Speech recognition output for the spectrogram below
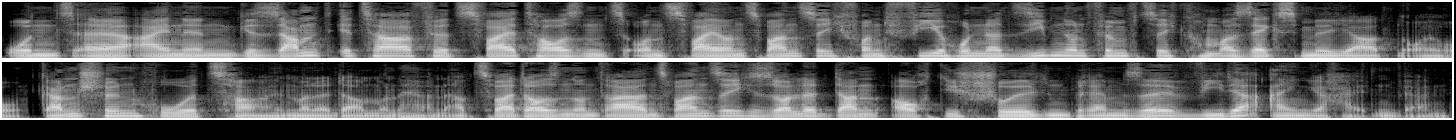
und äh, einen Gesamtetat für 2022 von 457,6 Milliarden Euro. Ganz schön hohe Zahlen, meine Damen und Herren. Ab 2023 solle dann auch die Schuldenbremse wieder eingehalten werden.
